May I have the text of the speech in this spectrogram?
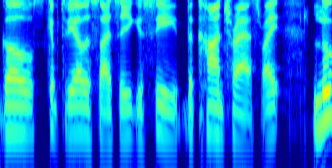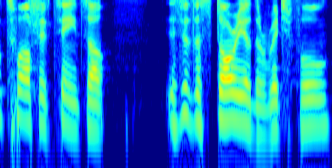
go skip to the other side so you can see the contrast, right? Luke 12, 15. So this is the story of the rich fool,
